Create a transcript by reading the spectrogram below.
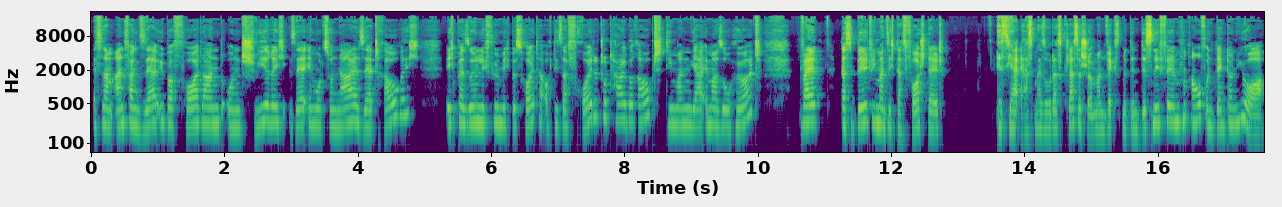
Es ist am Anfang sehr überfordernd und schwierig, sehr emotional, sehr traurig. Ich persönlich fühle mich bis heute auch dieser Freude total beraubt, die man ja immer so hört, weil das Bild, wie man sich das vorstellt, ist ja erstmal so das Klassische. Man wächst mit den Disney-Filmen auf und denkt dann, ja,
